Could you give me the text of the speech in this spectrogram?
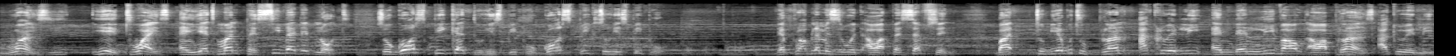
once, yea, twice, and yet man perceived it not. So God speaketh to his people. God speaks to his people. The problem is with our perception. But to be able to plan accurately and then live out our plans accurately,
